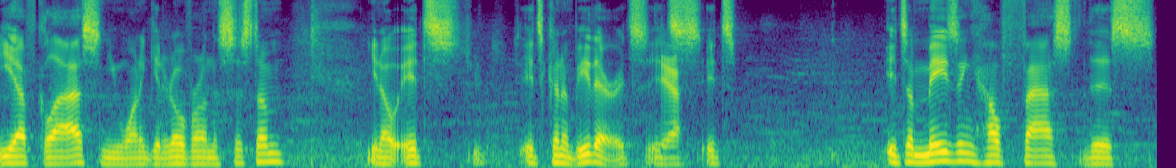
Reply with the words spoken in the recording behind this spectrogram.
EF glass and you want to get it over on the system, you know it's it's going to be there. It's it's it's it's amazing how fast this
